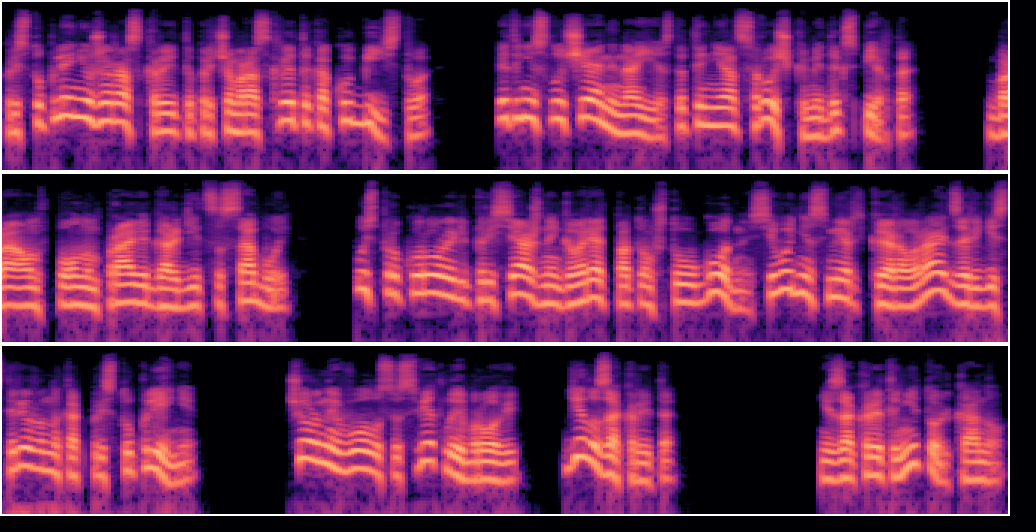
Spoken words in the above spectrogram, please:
преступление уже раскрыто, причем раскрыто как убийство. Это не случайный наезд, это не отсрочка медэксперта. Браун в полном праве гордиться собой. Пусть прокуроры или присяжные говорят потом что угодно, сегодня смерть Кэрол Райт зарегистрирована как преступление. Черные волосы, светлые брови. Дело закрыто. И закрыто не только оно.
